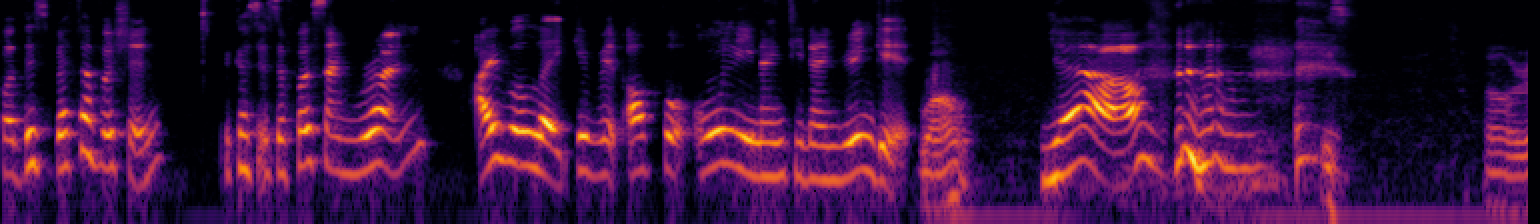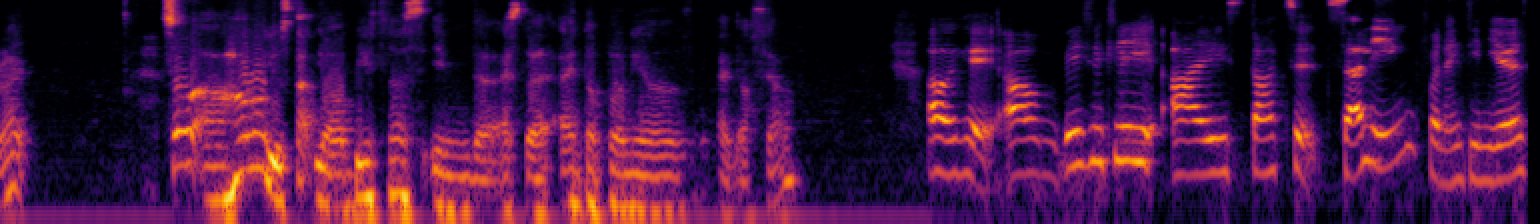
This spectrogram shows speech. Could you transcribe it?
for this beta version, because it's the first time run, I will like give it off for only 99 ringgit. Wow. Yeah. All right. So uh, how long you start your business in the as the entrepreneur at yourself? okay. Um basically I started selling for 19 years,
